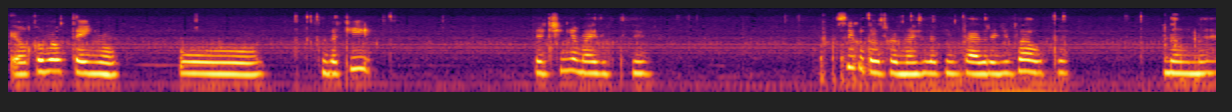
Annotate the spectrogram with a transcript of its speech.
eu, como eu tenho o... Isso daqui, eu tinha mais, inclusive. Consigo transformar isso daqui em pedra de volta? Não, né?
